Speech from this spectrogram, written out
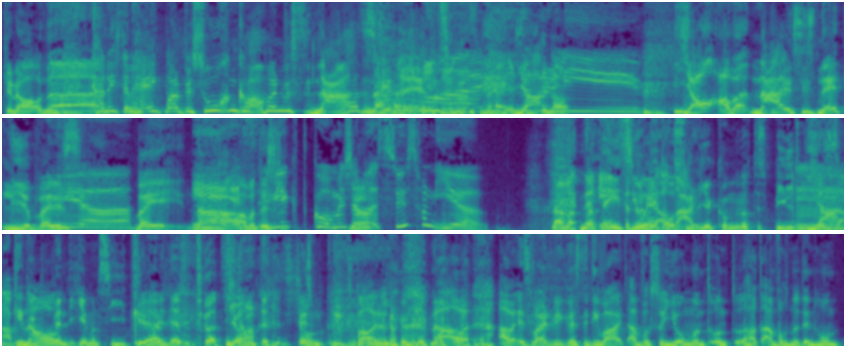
genau, und dann, Nein, kann ich den Gott. Hank mal besuchen kommen? Was, na, das geht nicht. Nein, Ja, genau. Ja, aber na, es ist nicht lieb, weil es, Ja. weil, na, eh, aber es das, wirkt komisch, Ja. aber süß von ihr. Nein, man, Na, man eh, denkt sie nur an die Außenwirkung und auf das Bild, das Ja, es abgibt, genau. wenn dich jemand sieht Genau. ja, in der Situation. Ja, das ist schon, das, das brauche ich nicht. Nein, aber, aber es war halt wirklich, weißt du, die war halt einfach so jung und, und hat einfach nur den Hund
